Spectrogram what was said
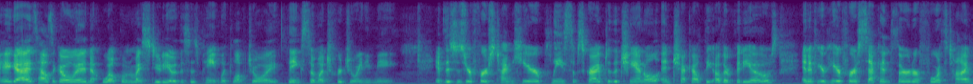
Hey guys, how's it going? Welcome to my studio. This is Paint with Lovejoy. Thanks so much for joining me. If this is your first time here, please subscribe to the channel and check out the other videos. And if you're here for a second, third, or fourth time,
